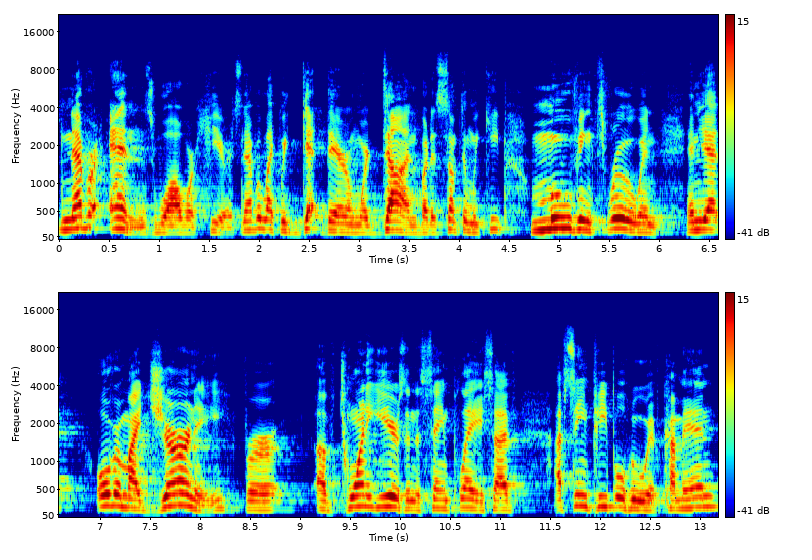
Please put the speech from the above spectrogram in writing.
never ends while we're here. It's never like we get there and we're done, but it's something we keep moving through. And, and yet, over my journey for, of 20 years in the same place, I've, I've seen people who have come in,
